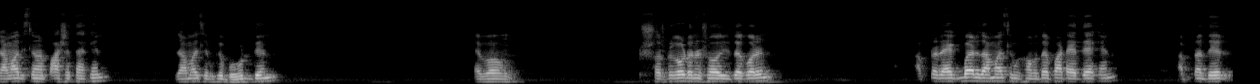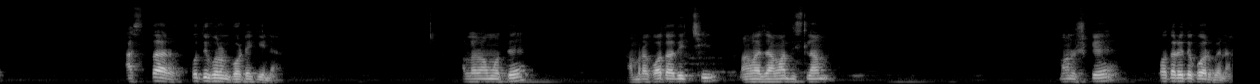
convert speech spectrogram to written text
জামাত ইসলামের পাশে থাকেন, জামাত ইসলামকে ভোট দেন এবং সরকার গঠনে সহযোগিতা করেন। আপনারা একবার জামাত ইসলাম ক্ষমতায় পাঠায় দেখেন, আপনাদের আস্থার প্রতিফলন ঘটে কিনা। আল্লাহর রহমতে আমরা কথা দিচ্ছি, বাংলা জামাত ইসলাম মানুষকে প্রতারিত করবে না।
